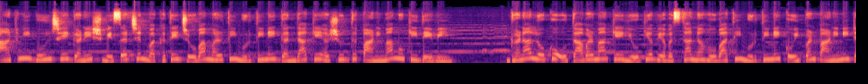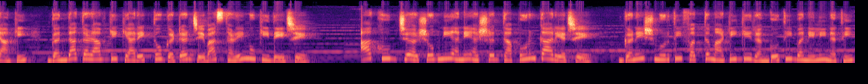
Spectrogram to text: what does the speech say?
આઠમી ભૂલ છે ગણેશ વિસર્જન વખતે જોવા મળતી મૂર્તિને ગંદા કે અશુદ્ધ પાણીમાં મૂકી દેવી. ઘણા લોકો ઉતાવળમાં કે યોગ્ય વ્યવસ્થા ન હોવાથી મૂર્તિને કોઈ પણ પાણીની ટાંકી, ગંદા તળાવ કે ક્યારેક તો ગટર જેવા સ્થળે મૂકી દે છે. આ ખૂબ જ અશોભનીય અને અશ્રદ્ધાપૂર્ણ કાર્ય છે. ગણેશ મૂર્તિ ફક્ત માટી કે રંગોથી બનેલી નથી,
